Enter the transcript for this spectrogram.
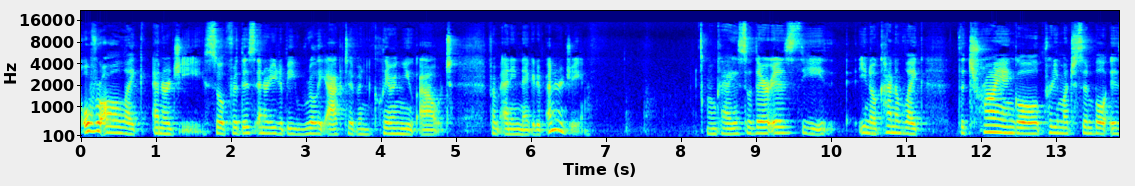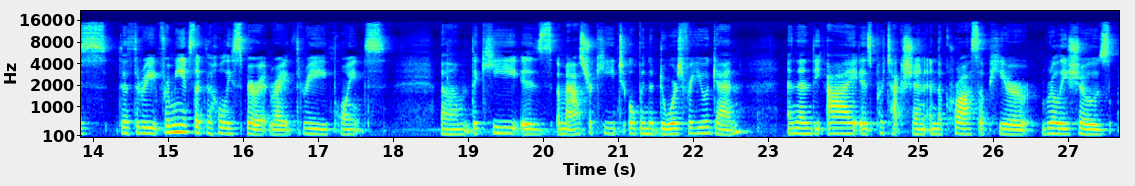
overall like energy. So for this energy to be really active and clearing you out from any negative energy. Okay, so there is the, you know, kind of like the triangle pretty much symbol is the three, for me, it's like the Holy Spirit, right? Three points. Um, the key is a master key to open the doors for you again and then the eye is protection and the cross up here really shows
